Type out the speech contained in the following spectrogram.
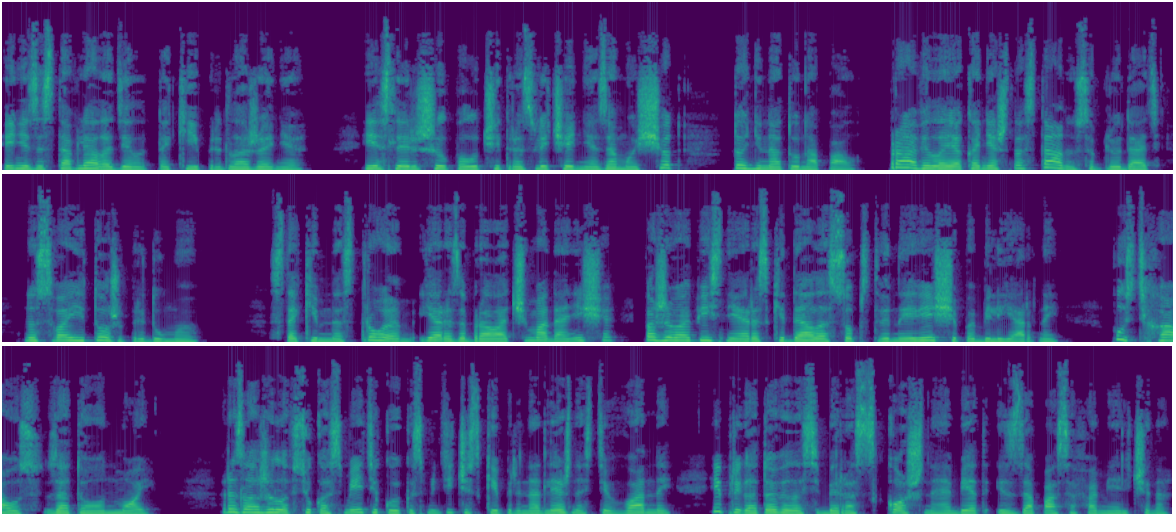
и не заставляла делать такие предложения. Если решил получить развлечение за мой счет, то не на ту напал. Правила я, конечно, стану соблюдать, но свои тоже придумаю. С таким настроем я разобрала чемоданище, поживописнее раскидала собственные вещи по бильярдной. Пусть хаос, зато он мой. Разложила всю косметику и косметические принадлежности в ванной и приготовила себе роскошный обед из запасов Амельчина.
